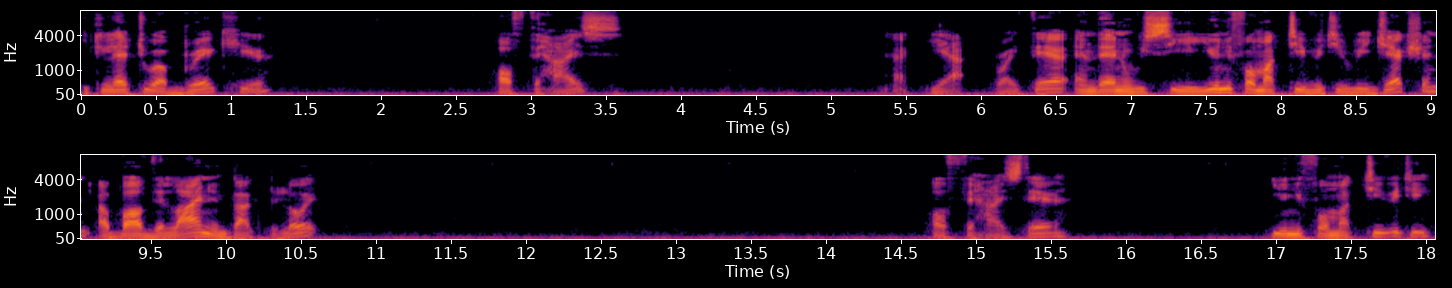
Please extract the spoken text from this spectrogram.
It led to a break here of the highs. Yeah right there. And then we see uniform activity rejection above the line and back below it. Of the highs there. Uniform activity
